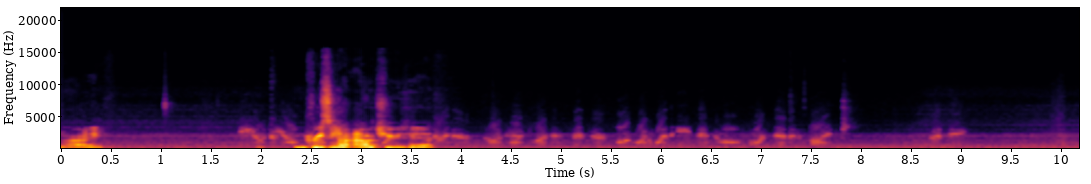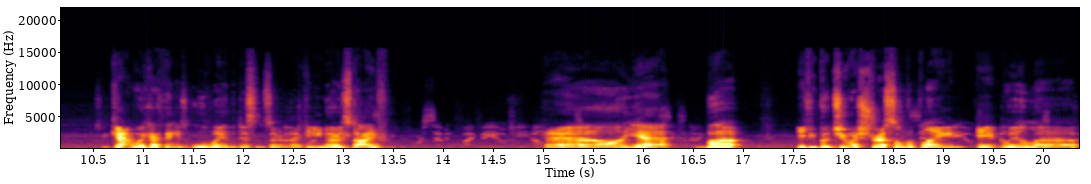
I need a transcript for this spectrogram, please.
Alrighty. Increasing our altitude here. Contact London Center on 118.475. Good day. So Gatwick, I think, is all the way in the distance over there. Can you nosedive? 475 AOG Alpha Hell yeah! But if you put too much stress on the plane, it will uh,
